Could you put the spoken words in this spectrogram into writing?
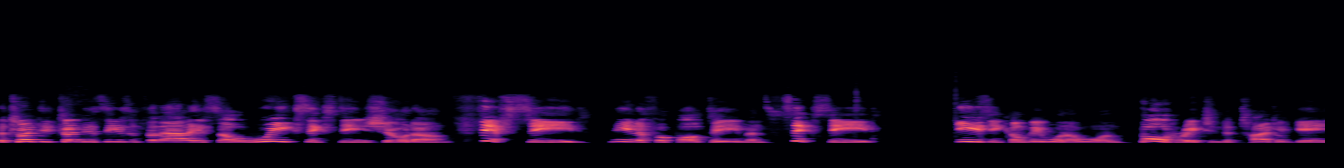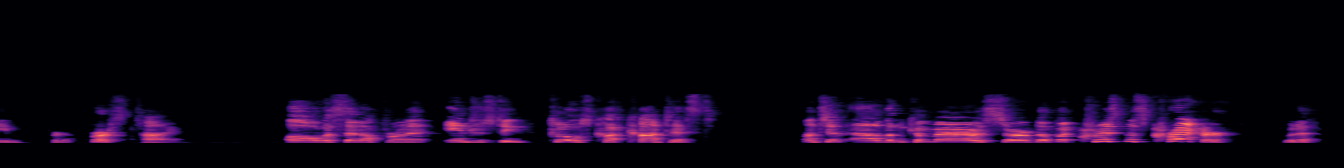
the 2020 season finale, so week 16 showdown. Fifth seed, Nina football team, and sixth seed, Easy Company 101, both reaching the title game for the first time. All was set up for an interesting, close cut contest until Alvin Kamara served up a Christmas cracker with a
